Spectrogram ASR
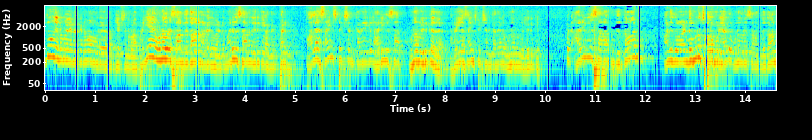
இதுவும் என்னமோ எனக்கு என்னமோ ஒரு அப்ஜெக்ஷன் பார்ப்பேன் ஏன் உணவு சார்ந்து தான் அணுக வேண்டும்? அறிவு சார்ந்து இருக்கலாமே. பாரு, பல சயின்ஸ் ஃபிக்ஷன் கதைகள் அறிவு சார் உணர்வு இருக்குது நிறைய சயின்ஸ் ஃபிக்ஷன் கதையில உணர்வுகள் இருக்கு. பட் அறிவு சார்ந்து தான் அணுக வேண்டும்னு சொல்ல முடியாது. உணவு சார்ந்து தான்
